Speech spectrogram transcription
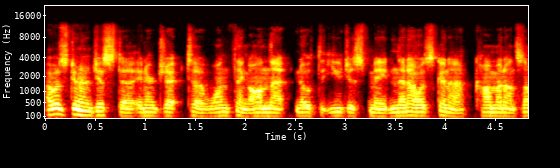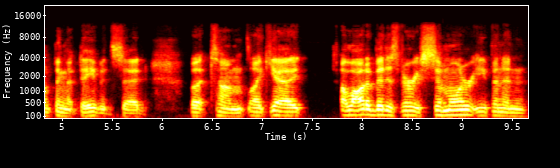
I was going to just uh, interject uh, one thing on that note that you just made, and then I was going to comment on something that David said. But um, like, yeah, a lot of it is very similar. Even in,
